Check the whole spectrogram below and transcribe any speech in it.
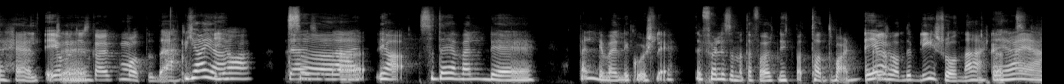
er helt Ja, men du eh, skal jo på en måte det. Ja, ja. det er så, sånn det ja, så det er veldig, veldig, veldig koselig. Det føles som at jeg får et nytt tantebarn. Ja. Eller sånn, det blir så nært. At, Ja, ja.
